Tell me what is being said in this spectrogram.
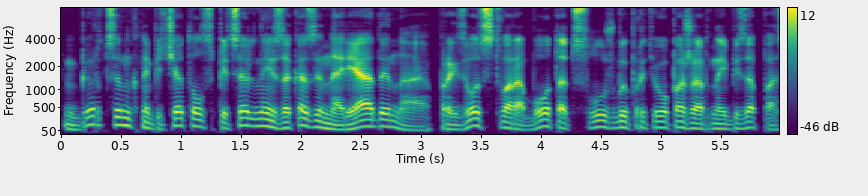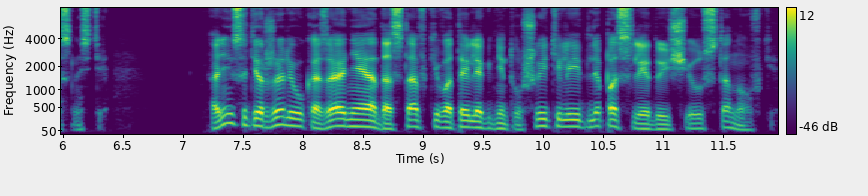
Бёрцинг напечатал специальные заказы наряды на производство работ от службы противопожарной безопасности — они содержали указания о доставке в отель огнетушителей для последующей установки.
